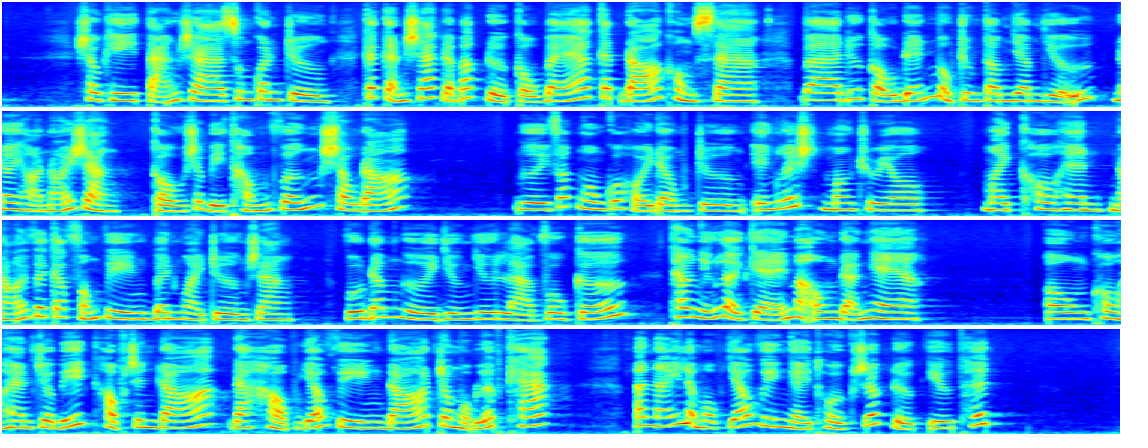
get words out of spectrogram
Sau khi tản ra xung quanh trường, các cảnh sát đã bắt được cậu bé cách đó không xa và đưa cậu đến một trung tâm giam giữ, nơi họ nói rằng cậu sẽ bị thẩm vấn sau đó. Người phát ngôn của Hội đồng trường English Montreal, Mike Cohen nói với các phóng viên bên ngoài trường rằng vụ đâm người dường như là vô cớ, theo những lời kể mà ông đã nghe. Ông Cohen cho biết học sinh đó đã học giáo viên đó trong một lớp khác. Anh ấy là một giáo viên nghệ thuật rất được yêu thích.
